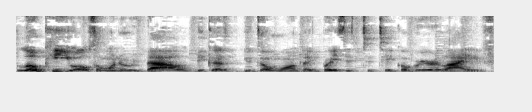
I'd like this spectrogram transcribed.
low-key you also want to rebel because you don't want like braces to take over your life.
